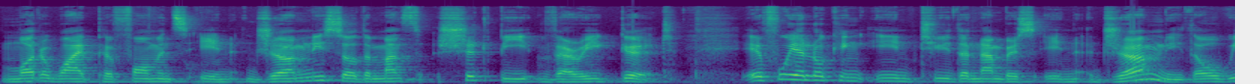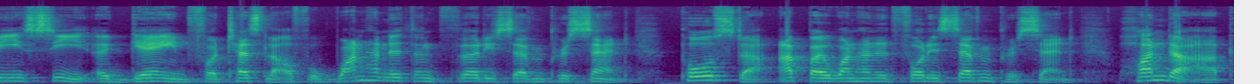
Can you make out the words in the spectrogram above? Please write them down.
Model Y performance in Germany, so the month should be very good. If we are looking into the numbers in Germany, though, we see a gain for Tesla of 137%. Polestar up by 147%. Honda up.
